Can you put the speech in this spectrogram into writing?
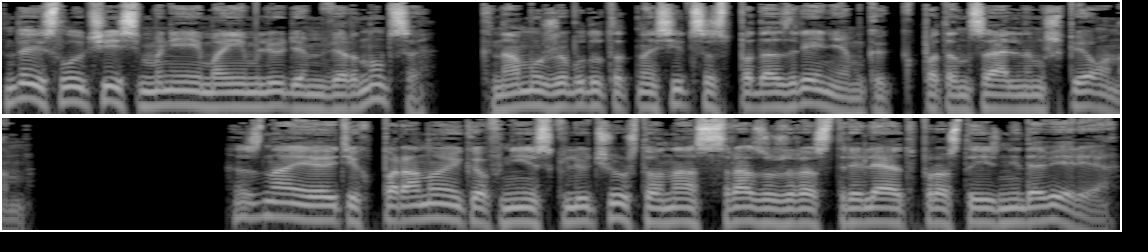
Да и случись мне и моим людям вернуться, к нам уже будут относиться с подозрением, как к потенциальным шпионам. Зная этих параноиков, не исключу, что нас сразу же расстреляют просто из недоверия.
